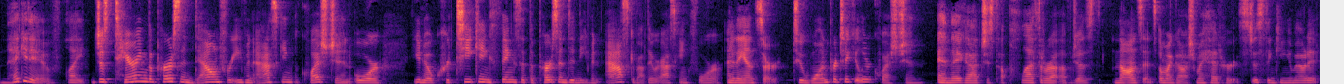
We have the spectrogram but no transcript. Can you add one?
negative like just tearing the person down for even asking a question or you know, critiquing things that the person didn't even ask about. They were asking for an answer to one particular question, and they got just a plethora of just nonsense. Oh my gosh, my head hurts just thinking about it.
